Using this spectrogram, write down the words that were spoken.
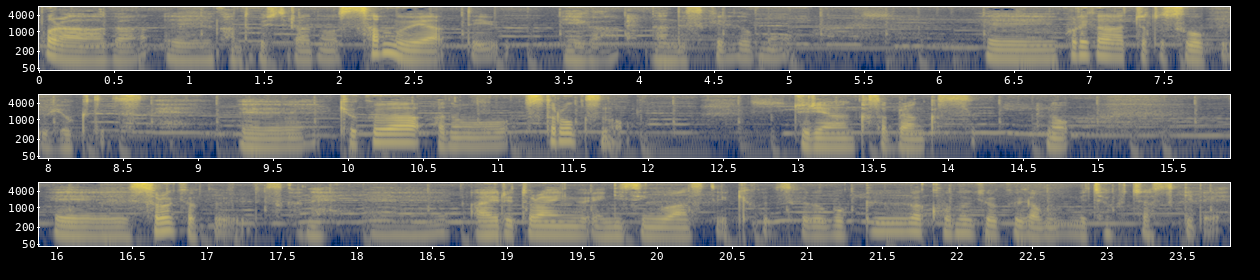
ポラが、えー、監督してるあの、サムウェアっていう映画なんですけれども、えー、これがちょっとすごく良くてですね、えー、曲はあの、ストロークスのジュリアン・カサブランカスの、えー、ソロ曲ですかね、えー、I'll Trying Anything Once っていう曲ですけど、僕はこの曲がめちゃくちゃ好きで、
